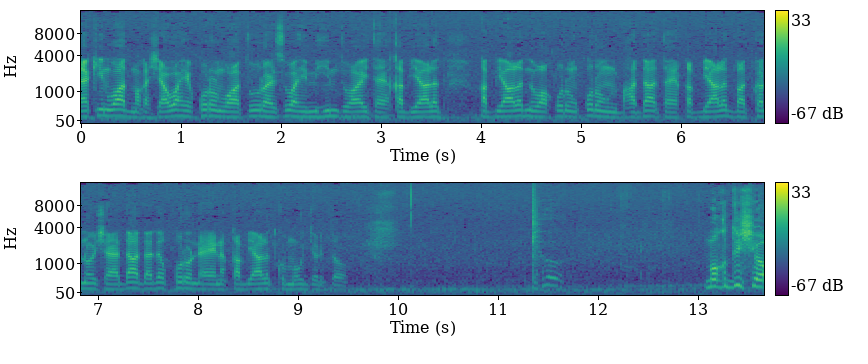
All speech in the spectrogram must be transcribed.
laakiin waad maqashaa wahi qurun waa tuurayso wahi muhiimtu ay tahay qabyaalad qabyaaladna waa qurun qurun haddaad tahay qabyaalad baad ka nooshahay haddaad adig qurun ayna qabyaalad kuma jirto muqdisho.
